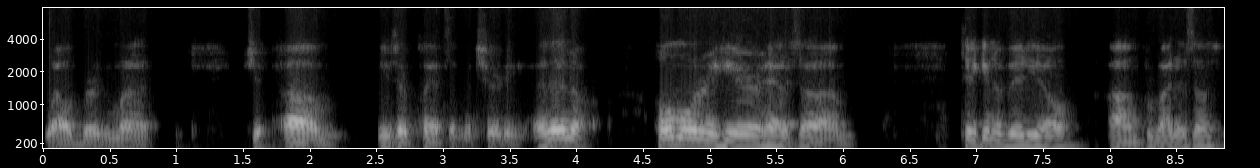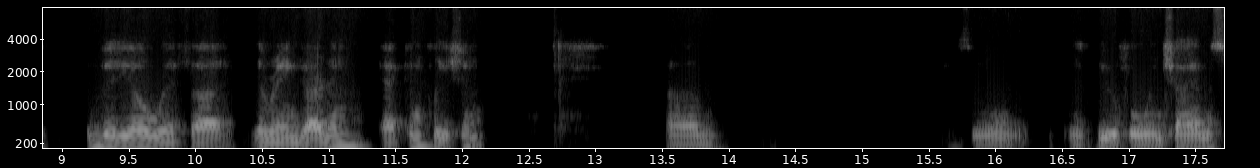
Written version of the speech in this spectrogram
wild bergamot. Um, these are plants at maturity. And then homeowner here has um, taken a video, um, provided us a video with uh, the rain garden at completion. Um, so these beautiful wind chimes.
